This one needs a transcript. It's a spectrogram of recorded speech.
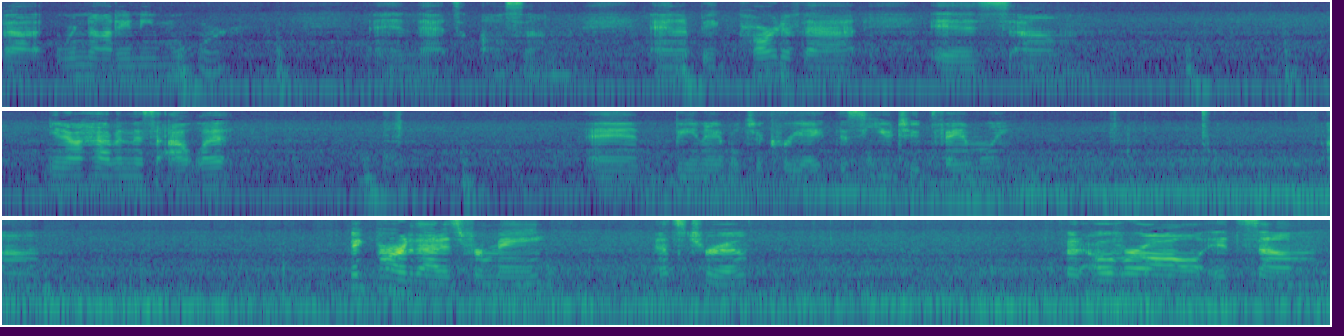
But we're not anymore. And that's awesome. And a big part of that is um, you know having this outlet and being able to create this YouTube family. Um, big part of that is for me. That's true but overall it's um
